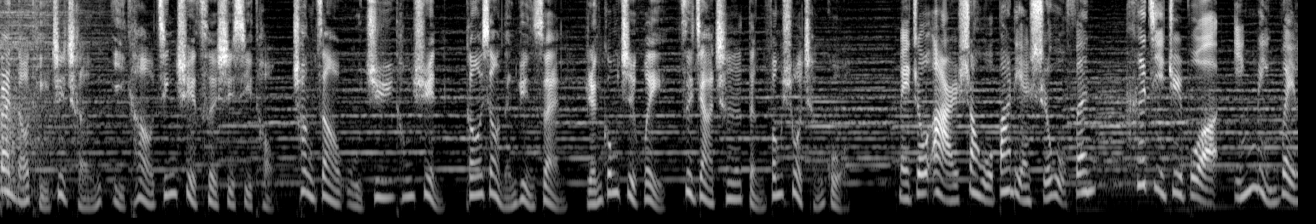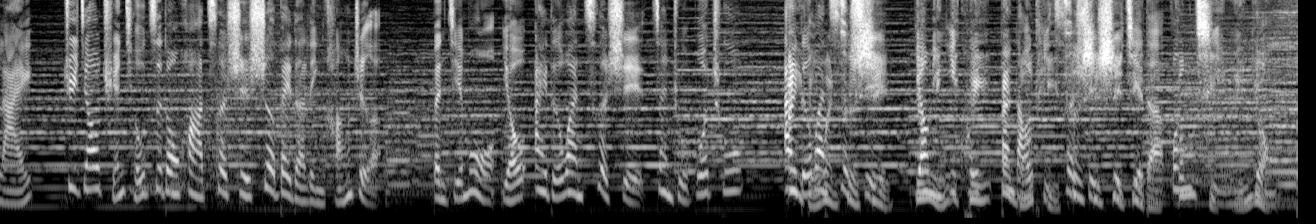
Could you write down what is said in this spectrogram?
半导体制成依靠精确测试系统，创造五 G 通讯、高效能运算、人工智慧、自驾车等丰硕成果。每周二上午八点十五分，科技巨擘引领未来，聚焦全球自动化测试设备的领航者。本节目由爱德万测试赞助播出。爱德万测试邀您一窥半导体测试世界的风起云涌。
